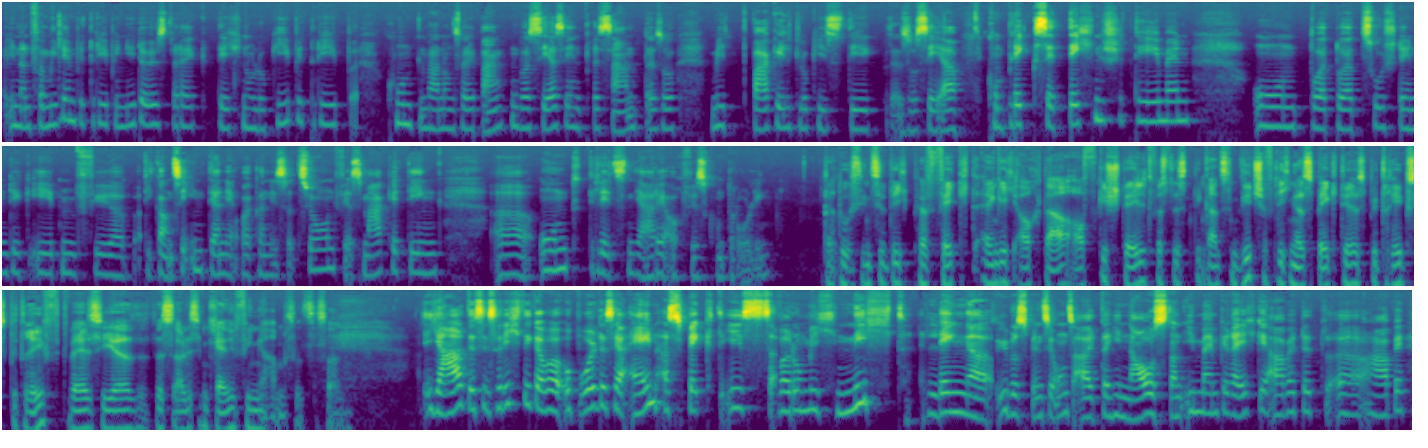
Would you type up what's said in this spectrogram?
in einen Familienbetrieb in Niederösterreich, Technologiebetrieb. Kunden waren unsere Banken, war sehr, sehr interessant. Also mit Bargeldlogistik, also sehr komplexe technische Themen und war dort zuständig eben für die ganze interne Organisation, fürs Marketing äh, und die letzten Jahre auch fürs Controlling. Dadurch sind Sie natürlich perfekt eigentlich auch da aufgestellt, was das, den ganzen wirtschaftlichen Aspekt Ihres Betriebs betrifft, weil Sie ja das alles im kleinen Finger haben sozusagen. Ja, das ist richtig, aber obwohl das ja ein Aspekt ist, warum ich nicht länger übers Pensionsalter hinaus dann in meinem Bereich gearbeitet äh, habe,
